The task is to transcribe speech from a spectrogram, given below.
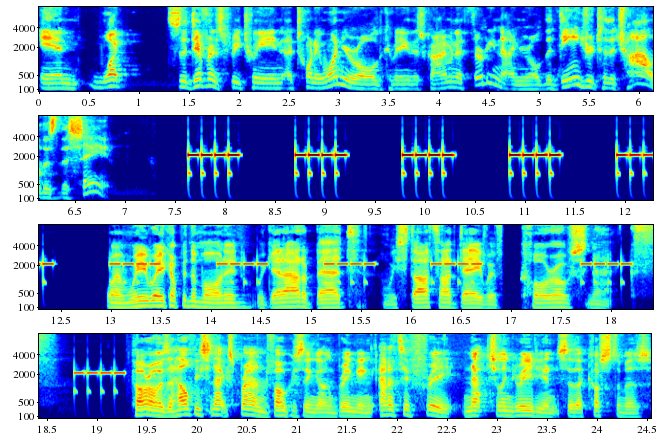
And what's the difference between a 21 year old committing this crime and a 39 year old? The danger to the child is the same. When we wake up in the morning, we get out of bed and we start our day with Koro snacks. Koro is a healthy snacks brand focusing on bringing additive free natural ingredients to their customers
